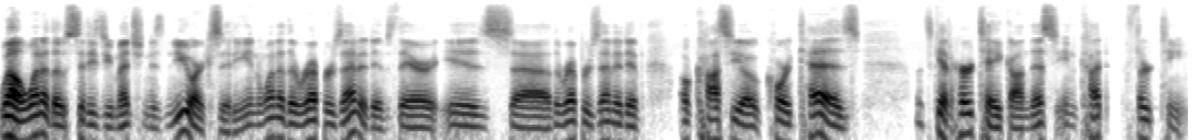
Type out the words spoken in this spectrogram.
Well, one of those cities you mentioned is New York City, and one of the representatives there is uh, the representative Ocasio Cortez. Let's get her take on this in cut 13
